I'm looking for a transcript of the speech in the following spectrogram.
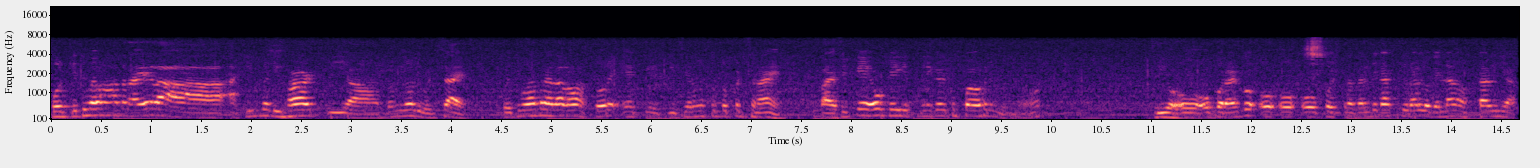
¿Por qué tú me vas a traer a, a Kimberly Hart y a Tommy Oliver, sabes? ¿Por qué tú vas a traer a los actores eh, que, que hicieron estos dos personajes? Para decir que, ok, tiene que ver con Power Rangers, ¿no? Sí, o, o por algo, o, o, o por tratar de capturar lo que es la nostalgia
